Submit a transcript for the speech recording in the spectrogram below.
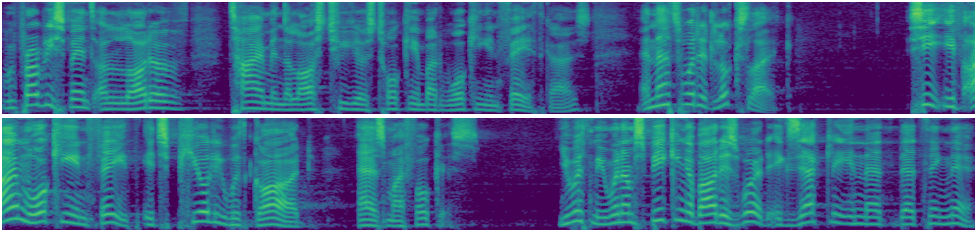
we probably spent a lot of time in the last two years talking about walking in faith, guys. And that's what it looks like. See, if I'm walking in faith, it's purely with God as my focus. You with me? When I'm speaking about his word, exactly in that, that thing there.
